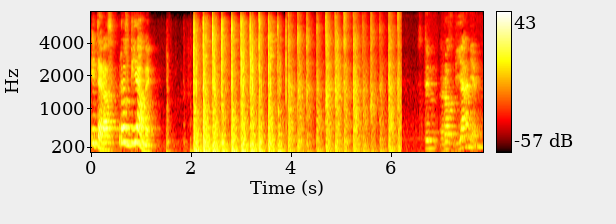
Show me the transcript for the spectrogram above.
I teraz rozbijamy. Z tym rozbijaniem,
